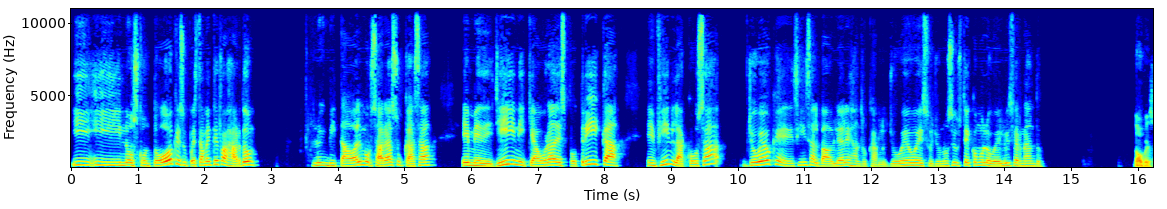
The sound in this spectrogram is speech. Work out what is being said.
Y, y nos contó que supuestamente Fajardo lo invitaba a almorzar a su casa en Medellín y que ahora despotrica. En fin, la cosa, yo veo que es insalvable Alejandro Carlos. Yo veo eso. Yo no sé usted cómo lo ve Luis Fernando. No, pues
